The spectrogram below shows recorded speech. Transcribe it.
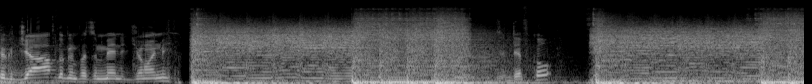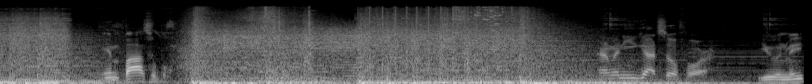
Took a job looking for some men to join me. Is it difficult? Impossible. How many you got so far? You and me?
